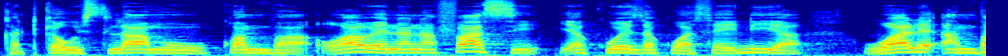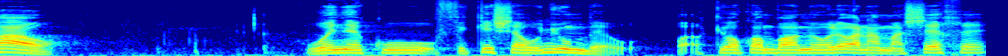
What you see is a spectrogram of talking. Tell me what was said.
katika uislamu kwamba wawe na nafasi ya kuweza kuwasaidia wale ambao wenye kufikisha ujumbe wakiwa kwamba wameolewa na mashehe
